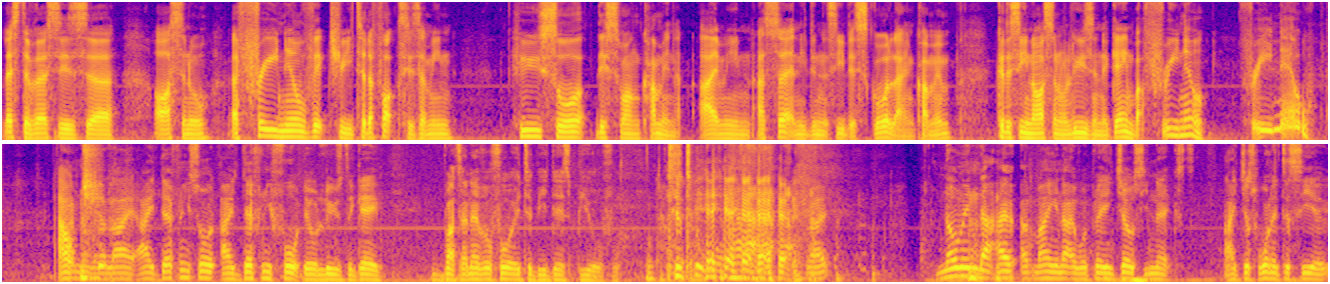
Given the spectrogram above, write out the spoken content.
Leicester versus uh, Arsenal, a three 0 victory to the Foxes. I mean, who saw this one coming? I mean, I certainly didn't see this scoreline coming. Could have seen Arsenal losing the game, but 3 0. 3 0. I'm not Ouch. gonna lie. I definitely saw. I definitely thought they'll lose the game, but I never thought it to be this beautiful. right? Knowing that I, uh, Man United were playing Chelsea next, I just wanted to see a,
